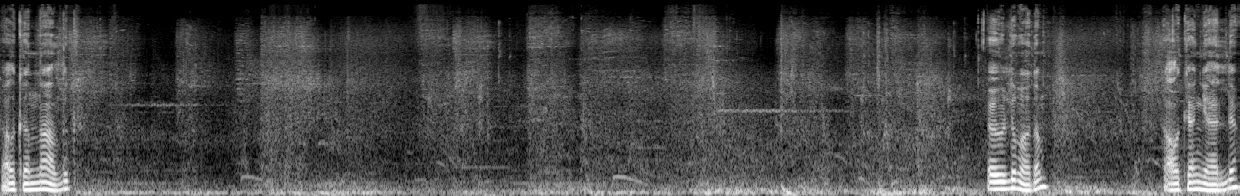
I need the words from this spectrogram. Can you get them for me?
Kalkanını aldık. Öldü bu adam. Kalkan geldi.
